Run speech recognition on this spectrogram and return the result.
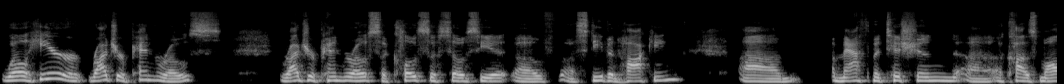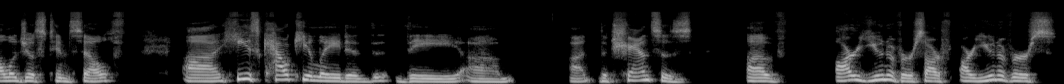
Well, here, Roger Penrose, Roger Penrose, a close associate of uh, Stephen Hawking, um, a mathematician, uh, a cosmologist himself. Uh, he's calculated the um, uh, the chances of our universe, our our universe,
